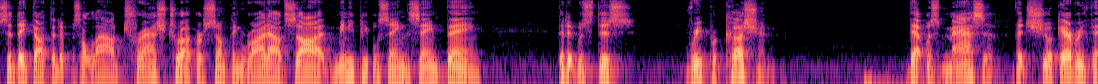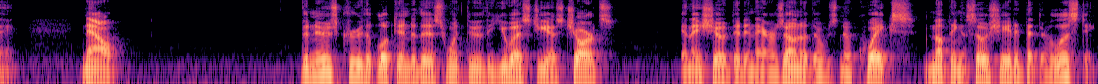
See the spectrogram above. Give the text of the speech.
said they thought that it was a loud trash truck or something right outside. Many people saying the same thing that it was this repercussion that was massive, that shook everything. Now, the news crew that looked into this went through the USGS charts and they showed that in Arizona there was no quakes, nothing associated that they're listing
